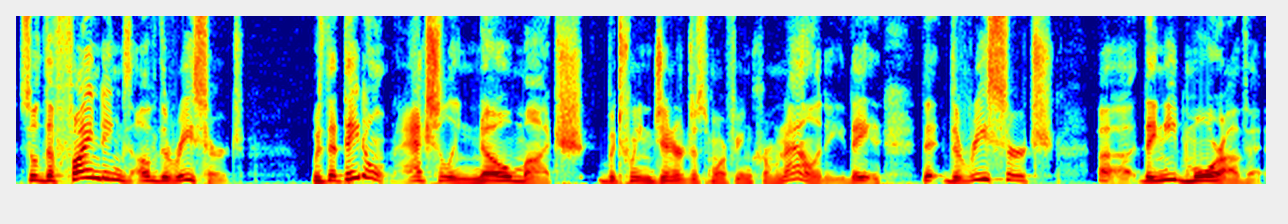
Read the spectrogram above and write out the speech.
So, the findings of the research was that they don't actually know much between gender dysmorphia and criminality. They, the, the research, uh, they need more of it.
